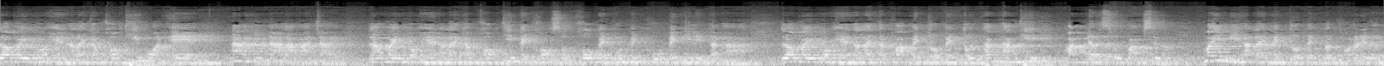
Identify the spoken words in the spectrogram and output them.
เราไม่หวงแหนอะไรกับของที่อ่อนแอหน้าหินหนาละอาใจ เราไม่หวงแหนอะไรกับของที่เป็นของโสโครกเป็นพูดเป็นคู่เป็นกิเลสตัณหา เราไม่หวงแหนอะไรกับความเป็นตัวเป็นตนทั้งทั้งๆที่มันเดินสู่ความเสื่อมไม่มีอะไรเป็นตัวเป็นตนของเราได้เลย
